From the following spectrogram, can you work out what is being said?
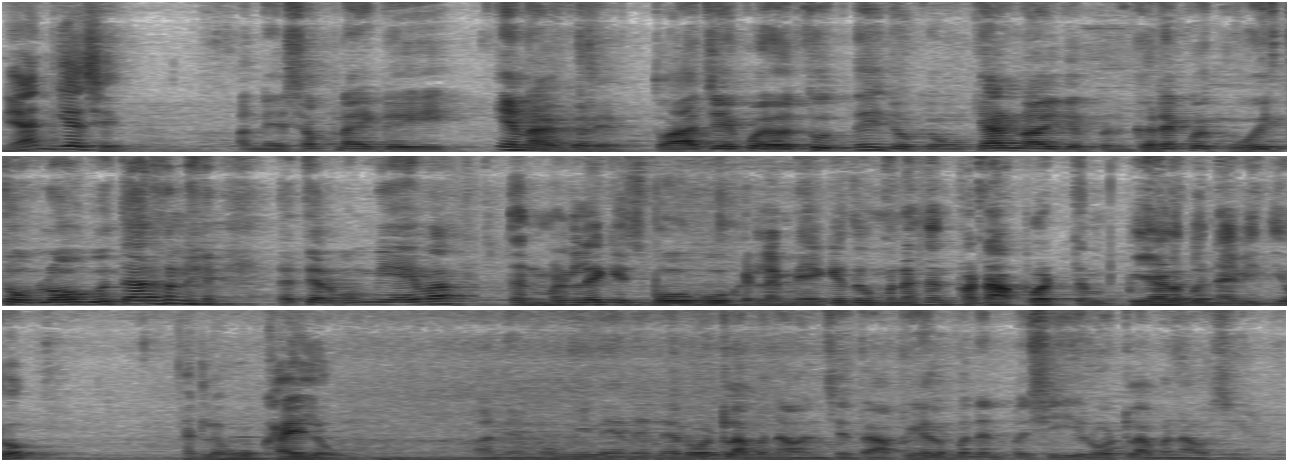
ત્યાં જ ગયા છે? અને સપનાઈ ગઈ એના ઘરે. તો આજે કોઈ હતું જ નહીં જો કે હું ક્યારનો આવી ગયો પણ ઘરે કોઈક હોય તો બ્લોગ ઉતારો ને. અત્યારે મમ્મી આવ્યા. અને મને લાગી બહુ ભૂખ એટલે મેં કીધું મને છે ને ફટાફટ તમે ભેળ બનાવી દો એટલે હું ખાઈ લઉં. અને મમ્મીને એને એને રોટલા બનાવવાના છે તો આ ભેળ બને ને પછી રોટલા બનાવશે.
